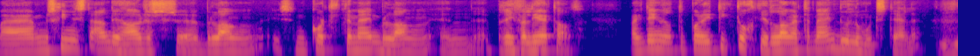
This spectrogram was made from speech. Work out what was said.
Maar misschien is het aandeelhoudersbelang is een korte termijn belang en uh, prevaleert dat. Maar ik denk dat de politiek toch die lange termijn doelen moet stellen. Mhm.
